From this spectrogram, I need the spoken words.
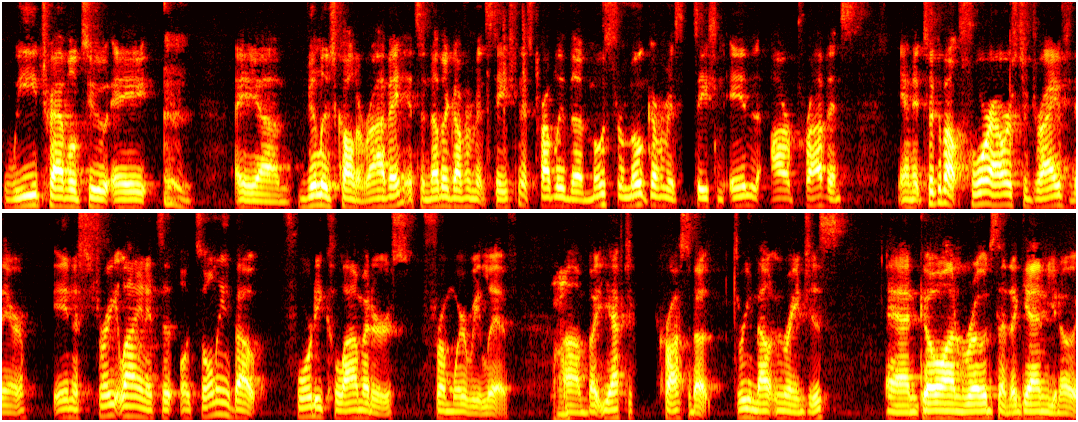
we traveled to a a um, village called Arave. It's another government station. It's probably the most remote government station in our province, and it took about four hours to drive there in a straight line, it's a, it's only about 40 kilometers from where we live. Wow. Um, but you have to cross about three mountain ranges and go on roads that, again, you know,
